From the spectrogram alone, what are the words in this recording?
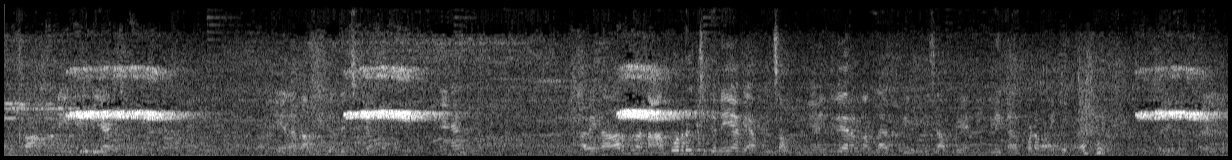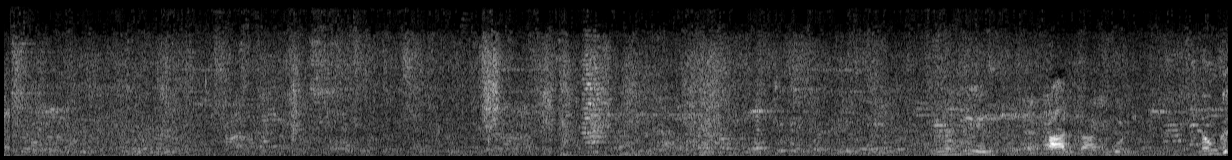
அது பார்த்தோன்னே எப்படி ரியாக்ஷன் ஏன்னா தம்பிக்கு வந்து சிக்கன் ஏங்க? அவன் நார்மலாக நான் போடுற சிக்கனே அவன் அப்படி சாப்பிடுவேன்? இது வேறு நல்லா இருக்குது எப்படி சாப்பிடுவேன் நீங்களே கற்பனை பண்ணிக்கோங்க. காலுக்கா? நொங்கு.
